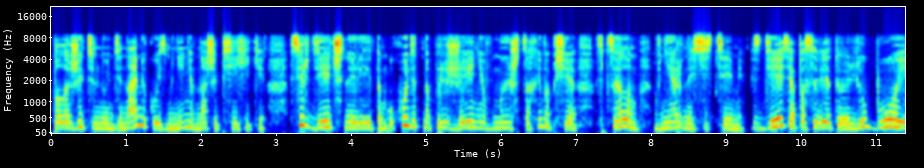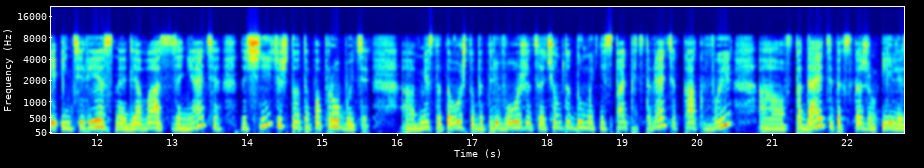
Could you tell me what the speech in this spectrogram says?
положительную динамику изменения в нашей психике. Сердечный ритм, уходит напряжение в мышцах и вообще в целом в нервной системе. Здесь я посоветую любое интересное для вас занятие. Начните что-то, попробуйте. А, вместо того, чтобы тревожиться, о чем-то думать, не спать, представляете, как вы а, впадаете, так скажем, или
